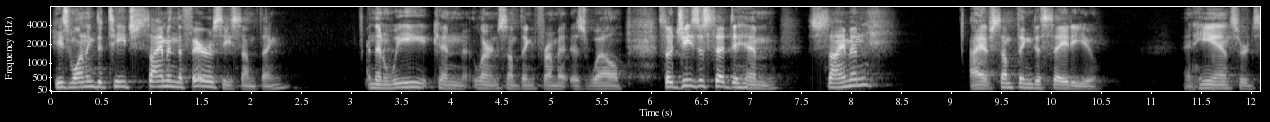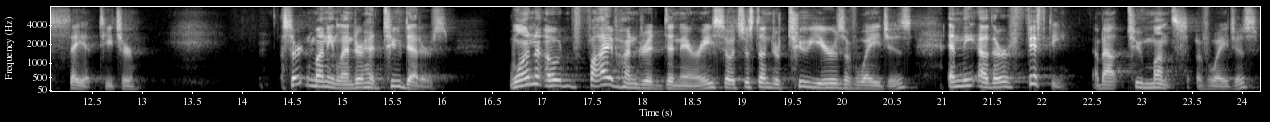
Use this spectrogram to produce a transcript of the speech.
He's wanting to teach Simon the Pharisee something. And then we can learn something from it as well. So, Jesus said to him, Simon, I have something to say to you. And he answered, Say it, teacher. A certain moneylender had two debtors. One owed 500 denarii, so it's just under two years of wages, and the other 50, about two months of wages.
